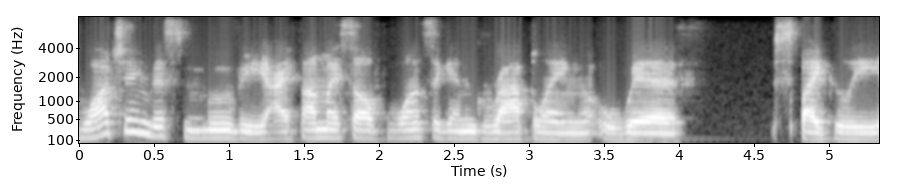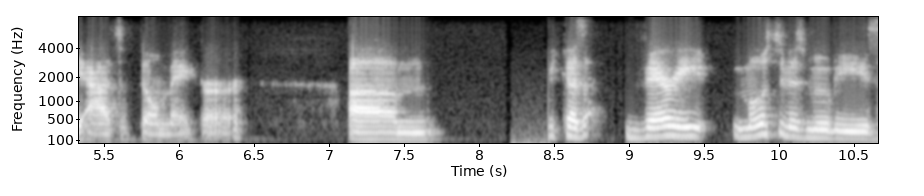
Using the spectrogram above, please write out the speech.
watching this movie, I found myself once again grappling with Spike Lee as a filmmaker, um, because very most of his movies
